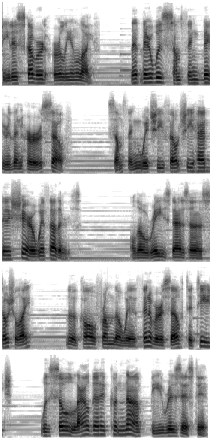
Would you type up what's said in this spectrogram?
she discovered early in life that there was something bigger than herself something which she felt she had to share with others. Although raised as a socialite, the call from the within of herself to teach was so loud that it could not be resisted.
